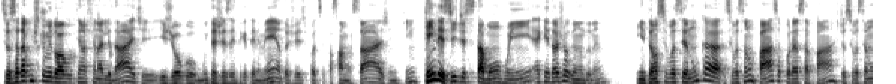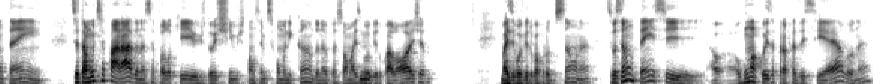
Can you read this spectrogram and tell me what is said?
se você está construindo algo que tem uma finalidade, e jogo muitas vezes é entretenimento, às vezes pode ser passar uma mensagem, enfim. Quem decide se está bom ou ruim é quem está jogando, né? Então, se você nunca, se você não passa por essa parte, ou se você não tem, você está muito separado, né? Você falou que os dois times estão sempre se comunicando, né? O pessoal mais hum. envolvido hum. com a loja, mais envolvido com a produção, né? Se você não tem esse alguma coisa para fazer esse elo, né?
